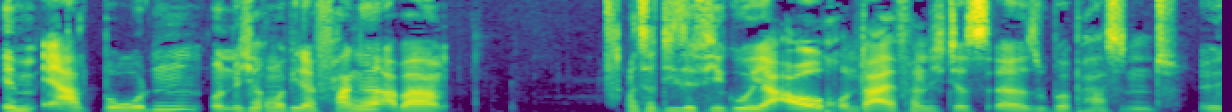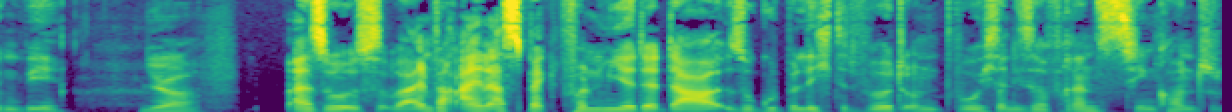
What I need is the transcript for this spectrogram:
im Erdboden und mich auch immer wieder fange, aber das hat diese Figur ja auch und daher fand ich das äh, super passend irgendwie. Ja. Also es war einfach ein Aspekt von mir, der da so gut belichtet wird und wo ich dann diese Referenz ziehen konnte,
